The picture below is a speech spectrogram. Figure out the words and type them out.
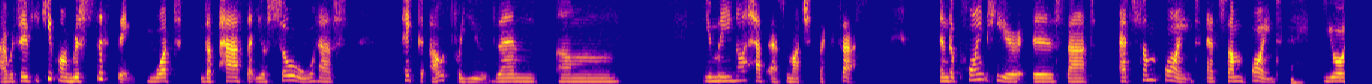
I would say, if you keep on resisting what the path that your soul has picked out for you, then um, you may not have as much success. And the point here is that at some point, at some point, your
